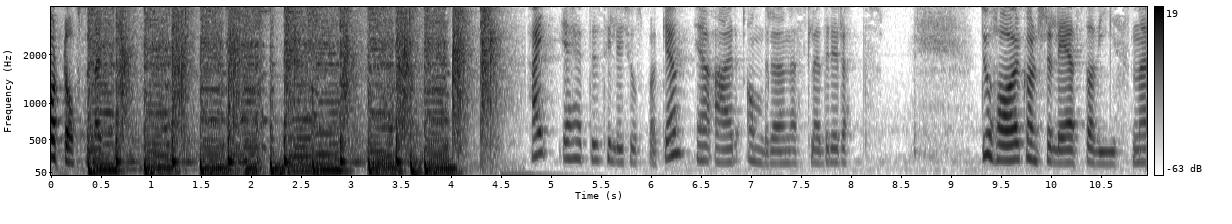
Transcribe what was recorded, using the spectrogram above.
Kort oppsummert. Hei, jeg heter Silje Kjosbakken. Jeg er andre nestleder i Rødt. Du har kanskje lest avisene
